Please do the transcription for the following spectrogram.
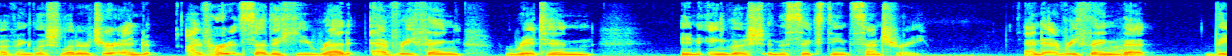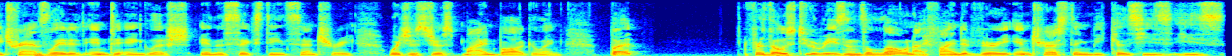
of English literature. And I've heard it said that he read everything written in English in the 16th century and everything wow. that they translated into English in the 16th century, which is just mind boggling. But for those two reasons alone, I find it very interesting because he's he's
